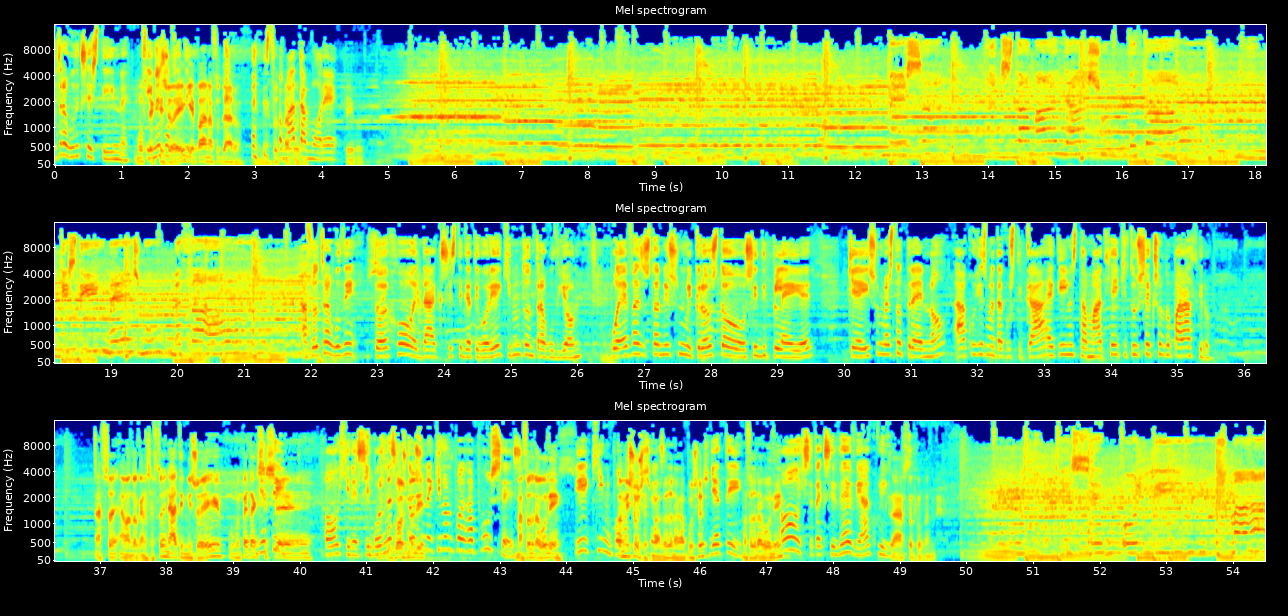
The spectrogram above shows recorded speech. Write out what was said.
το τραγούδι ξέρεις τι είναι. Μου φτιάξει σε ζωή αυτή τη- και πάω να φουντάρω. Είναι αυτό το Σταμάτα, τραγούδι. μωρέ. Τίποτα. Μέσα στα μαλλιά σου πετάω Τις στιγμές μου μεθάω Αυτό το τραγούδι το έχω εντάξει στην κατηγορία εκείνων των τραγουδιών που έβαζες όταν ήσουν μικρός στο CD player και ήσουν μέσα στο τρένο, άκουγες με τα ακουστικά, έκλεινες τα μάτια ή κοιτούσες έξω από το παράθυρο. Αυτό, άμα το έκανες αυτό, είναι άτιμη ζωή που με πέταξες. Γιατί; Ε, Όχι, ρε, εσύ μπορείς στον να κόσμο σκεφτόσουν τι- εκείνον που αγαπούσες. με αυτό το τραγούδι; Ή εκείνη που Το μισούσες αγαπούσες. μάλλον, δεν τον αγαπούσες; Γιατί; Με αυτό το τραγούδι; Όχι, σε ταξιδεύει, άκου λίγο. Α, Αυτό φοβάμαι. Είσαι πολύ μακριά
